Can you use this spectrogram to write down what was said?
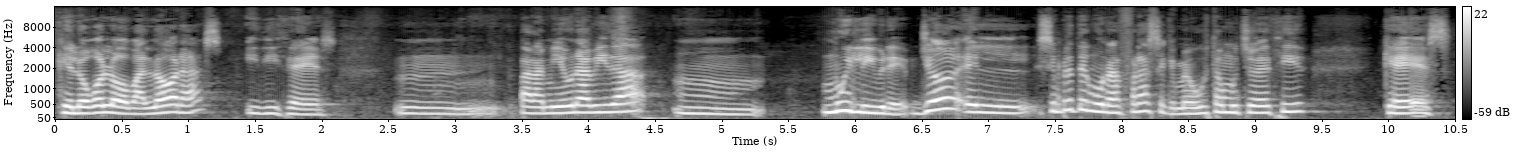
que luego lo valoras y dices, mm, para mí es una vida mm, muy libre. Yo el, siempre tengo una frase que me gusta mucho decir, que es,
